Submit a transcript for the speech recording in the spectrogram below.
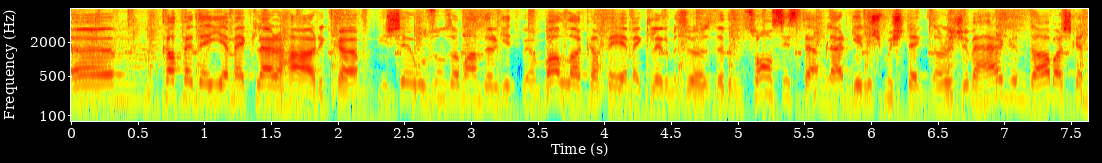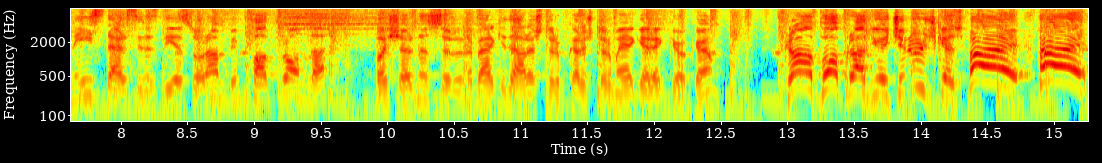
Ee, kafede yemekler harika. İşe uzun zamandır gitmiyorum. Vallahi kafe yemeklerimizi özledim. Son sistemler, gelişmiş teknoloji ve her gün daha başka ne istersiniz diye soran bir patronla başarının sırrını belki de araştırıp karıştırmaya gerek yok ha. Kral Pop Radyo için üç kez hey hey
